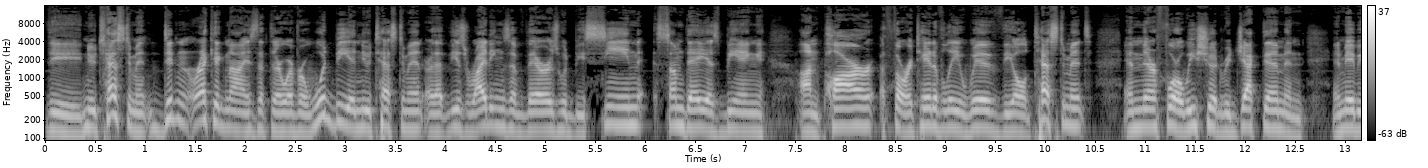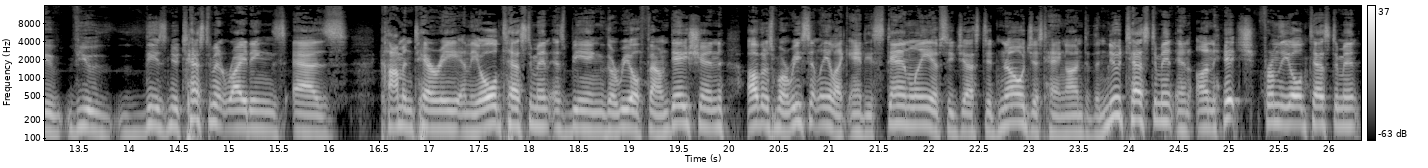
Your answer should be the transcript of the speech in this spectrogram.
the New Testament didn't recognize that there ever would be a New Testament or that these writings of theirs would be seen someday as being on par authoritatively with the Old Testament, and therefore we should reject them and, and maybe view these New Testament writings as commentary and the Old Testament as being the real foundation. Others more recently, like Andy Stanley, have suggested no, just hang on to the New Testament and unhitch from the Old Testament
